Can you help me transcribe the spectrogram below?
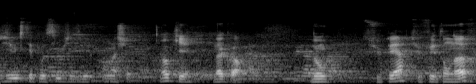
J'ai vu que c'était possible, j'ai dit on achète. Ok, d'accord. Donc, super, tu fais ton offre.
